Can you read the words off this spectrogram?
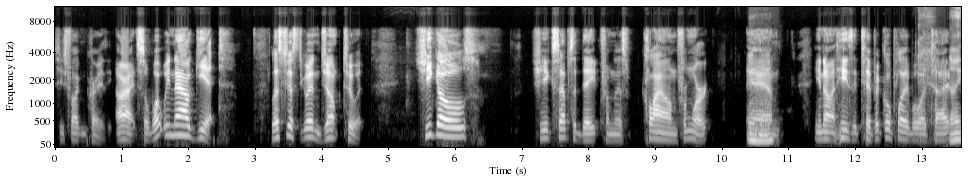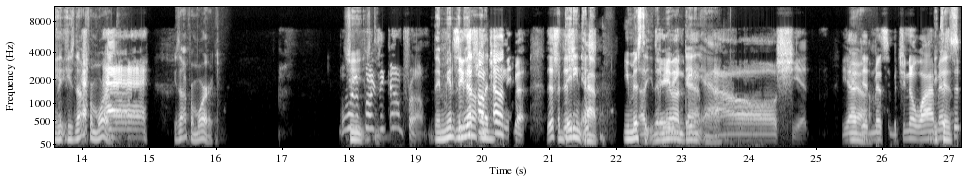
She's fucking crazy. All right, so what we now get, let's just go ahead and jump to it. She goes, she accepts a date from this clown from work, Mhm. and you know, and he's a typical playboy type. No, he- he's not from work. He's not from work. Where the She- fuck's he come from? They meet, See, they that's what I'm a, telling you about. This a this- dating this- app. You missed it. They met on a dating app. Oh shit! Yeah, I did miss it, but you know why I Because- missed it?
